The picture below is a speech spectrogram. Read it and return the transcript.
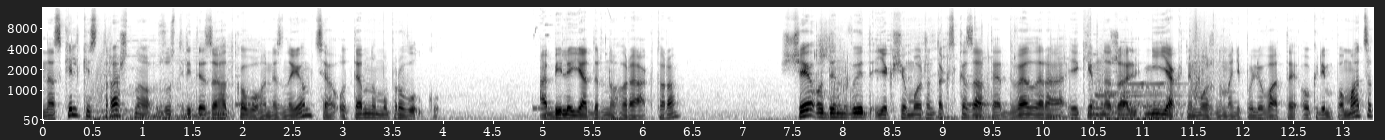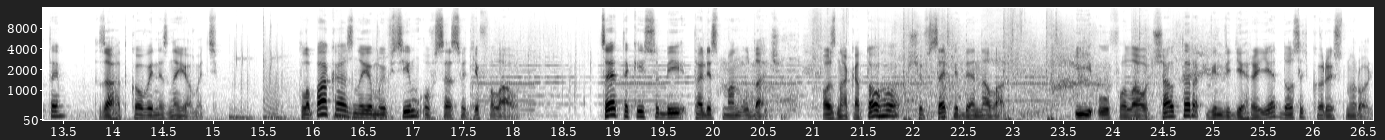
Наскільки страшно зустріти загадкового незнайомця у темному провулку? А біля ядерного реактора? Ще один вид, якщо можна так сказати, двелера, яким, на жаль, ніяк не можна маніпулювати, окрім помацати, загадковий незнайомець. Хлопака знайомий всім у всесвіті Fallout. Це такий собі талісман удачі, ознака того, що все піде на лад. І у Fallout Shelter він відіграє досить корисну роль.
